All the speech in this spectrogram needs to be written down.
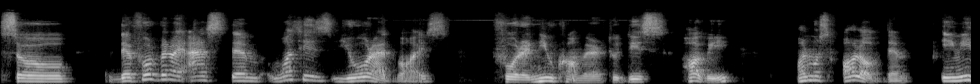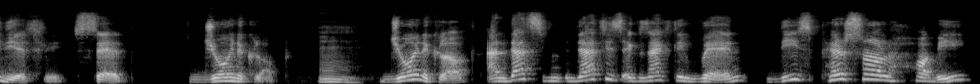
So, therefore, when I asked them, What is your advice for a newcomer to this hobby? almost all of them immediately said, Join a club. Mm join a club and that's that is exactly when this personal hobby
